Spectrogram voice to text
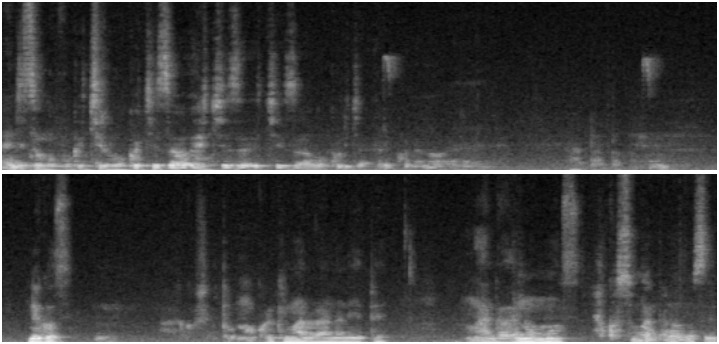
Nanjye se nkuvuga ikiruhuko cy'iza- cy'iza- cy'izabukuru rya ariko nanone eh, niko se Mm. ni ukuri kw'Imana urananiye pe? Umwanda wawe ni umunsi. Ariko si umwana none se ni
